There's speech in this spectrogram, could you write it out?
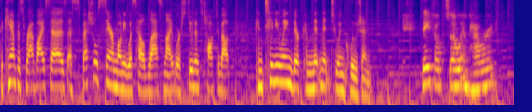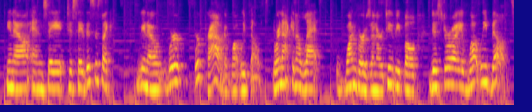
The campus rabbi says a special ceremony was held last night where students talked about continuing their commitment to inclusion. They felt so empowered, you know, and say to say this is like you know, we're we're proud of what we built. We're not going to let one person or two people destroy what we built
